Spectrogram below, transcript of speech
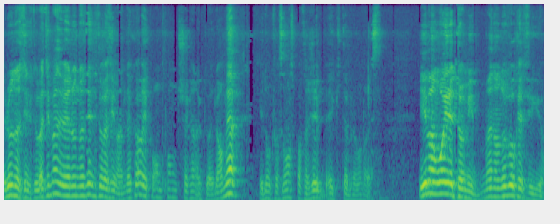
D'accord? Ils pourront prendre chacun la de leur mère, et donc forcément se partager équitablement le reste. Imam Tomim, maintenant nouveau cas de figure.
